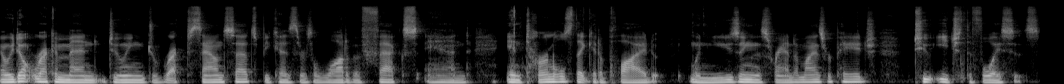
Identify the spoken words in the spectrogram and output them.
Now, we don't recommend doing direct sound sets because there's a lot of effects and internals that get applied when using this randomizer page to each of the voices.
